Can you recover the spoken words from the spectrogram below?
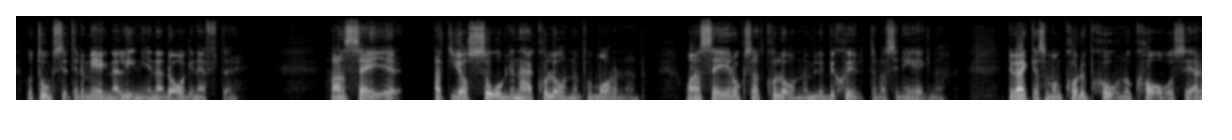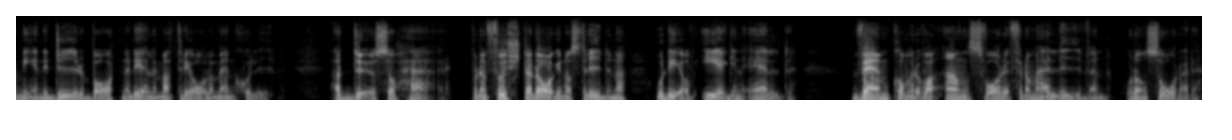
och tog sig till de egna linjerna dagen efter. Han säger att jag såg den här kolonnen på morgonen och han säger också att kolonnen blev beskjuten av sina egna. Det verkar som om korruption och kaos i armén är dyrbart när det gäller material och människoliv. Att dö så här, på den första dagen av striderna och det av egen eld. Vem kommer att vara ansvarig för de här liven och de sårade?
